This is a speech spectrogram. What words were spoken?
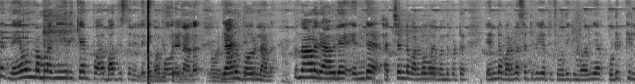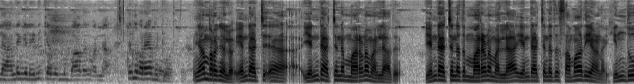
നാടിന്റെ നിയമം നമ്മൾ അംഗീകരിക്കാൻ ബാധ്യസ്ഥരല്ലേ? നിങ്ങൾ പൗരനാണ്. ഞാനും പൗരനാണ്. ഇപ്പൊ നാളെ രാവിലെ എന്റെ അച്ഛന്റെ മരണവുമായി ബന്ധപ്പെട്ട് എന്റെ മരണ സർട്ടിഫിക്കറ്റ് ചോദിക്കുമ്പോൾ അത് ഞാൻ കൊടുക്കില്ല അല്ലെങ്കിൽ എനിക്കതൊന്നും ബാധകമല്ല എന്ന് പറയാൻ പറ്റുമോ? ഞാൻ പറഞ്ഞല്ലോ എന്റെ അച്ഛ എന്റെ എന്റെ അച്ഛന്റെ മരണമല്ല അത്. എന്റെ അച്ഛന്റെ അത് മരണമല്ല എന്റെ അച്ഛന്റെ അത് സമാധിയാണ്. ഹിന്ദു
